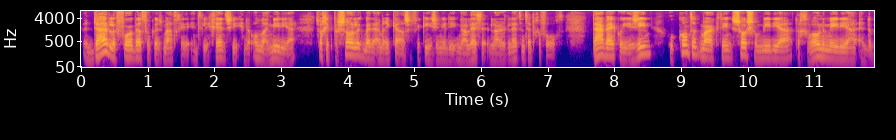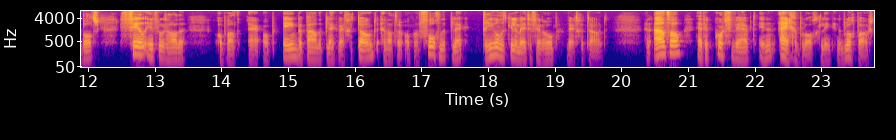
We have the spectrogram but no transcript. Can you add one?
Een duidelijk voorbeeld van kunstmatige intelligentie in de online media zag ik persoonlijk bij de Amerikaanse verkiezingen die ik nauwlettend heb gevolgd. Daarbij kon je zien hoe content marketing, social media, de gewone media en de bots veel invloed hadden op wat er op één bepaalde plek werd getoond en wat er op een volgende plek 300 kilometer verderop werd getoond. Een aantal heb ik kort verwerpt in een eigen blog, link in de blogpost.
